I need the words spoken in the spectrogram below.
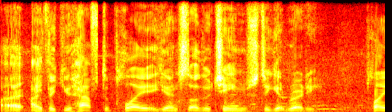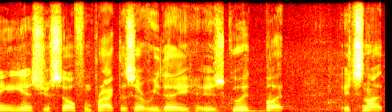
I, I think you have to play against other teams to get ready. Playing against yourself in practice every day is good, but it's not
